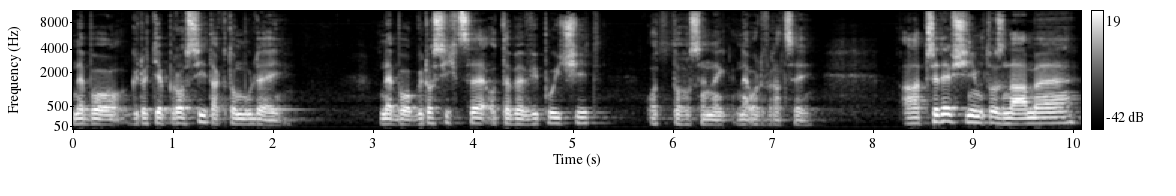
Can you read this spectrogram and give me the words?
Nebo kdo tě prosí, tak tomu dej. Nebo kdo si chce od tebe vypůjčit, od toho se ne, neodvracej. Ale především to známe,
